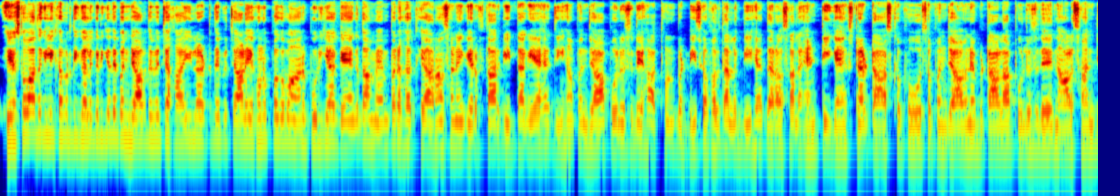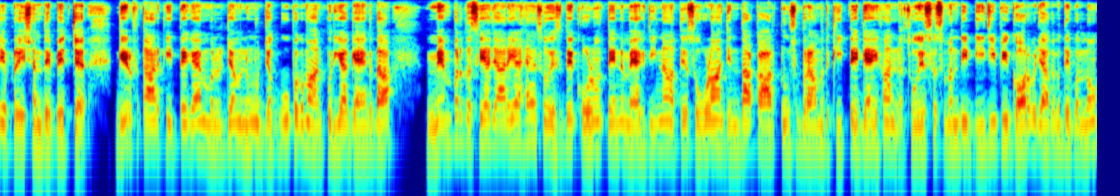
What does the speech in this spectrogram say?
ਇਸ ਤੋਂ ਬਾਅਦ ਅਗਲੀ ਖਬਰ ਦੀ ਗੱਲ ਕਰੀਏ ਤੇ ਪੰਜਾਬ ਦੇ ਵਿੱਚ ਹਾਈ ਅਲਰਟ ਦੇ ਵਿਚਾਲੇ ਹੁਣ ਭਗਵਾਨਪੁਰੀਆ ਗੈਂਗ ਦਾ ਮੈਂਬਰ ਹਥਿਆਰਾਂ ਸਣੇ ਗ੍ਰਿਫਤਾਰ ਕੀਤਾ ਗਿਆ ਹੈ। ਜੀ ਹਾਂ, ਪੰਜਾਬ ਪੁਲਿਸ ਦੇ ਹੱਥ ਹੁਣ ਵੱਡੀ ਸਫਲਤਾ ਲੱਗੀ ਹੈ। ਦਰਅਸਲ anti gangster task force Punjab ਨੇ ਬਟਾਲਾ ਪੁਲਿਸ ਦੇ ਨਾਲ ਸਾਂਝੇ ਆਪਰੇਸ਼ਨ ਦੇ ਵਿੱਚ ਗ੍ਰਿਫਤਾਰ ਕੀਤੇ ਗਏ ਮੁਲਜ਼ਮ ਨੂੰ ਜੱਗੂ ਭਗਵਾਨਪੁਰੀਆ ਗੈਂਗ ਦਾ ਮੈਂਬਰ ਦੱਸਿਆ ਜਾ ਰਿਹਾ ਹੈ, ਸੋ ਇਸ ਦੇ ਕੋਲੋਂ ਤਿੰਨ ਮੈਗਜ਼ੀਨਾਂ ਅਤੇ 16 ਜਿੰਦਾ ਕਾਰਤੂਸ ਬਰਾਮਦ ਕੀਤੇ ਗਏ ਹਨ। ਸੋ ਇਸ ਸੰਬੰਧੀ ਡੀਜੀਪੀ ਗੌਰਵ ਯਾਦਵ ਦੇ ਵੱਲੋਂ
